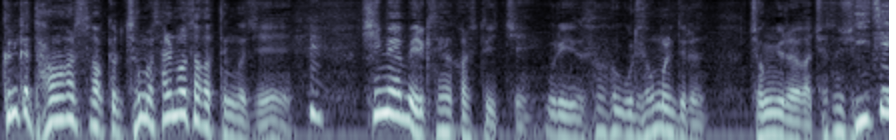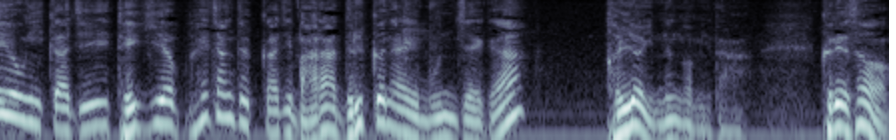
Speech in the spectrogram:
그러니까 당황할 수밖에 없죠. 정말 살모사 같은 거지. 심해하면 이렇게 생각할 수도 있지. 우리 소- 우리 속물들은 정유라가 최순실 이재용이까지 대기업 회장들까지 말아 늘 거냐의 문제가 걸려 있는 겁니다. 그래서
